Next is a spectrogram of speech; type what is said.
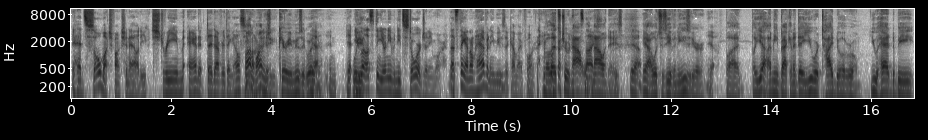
it had so much functionality. You could stream and it did everything else. Bottom you line wanted is you can carry your music with yeah, you. and yeah, Well, you, you- well, that's the thing. You don't even need storage anymore. That's the thing. I don't have any music on my phone anymore. Well, that's true now It's nice. nowadays. Yeah. yeah, which is even easier. Yeah. But but yeah, I mean, back in the day, you were tied to a room. You had to be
